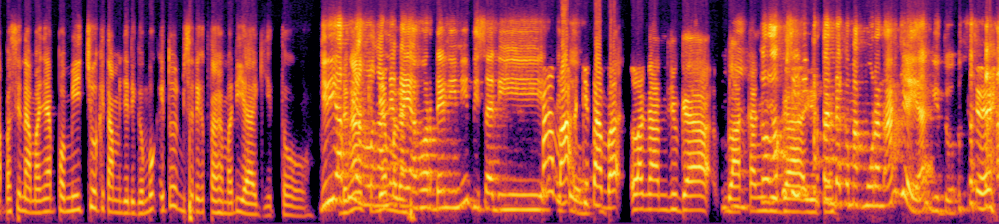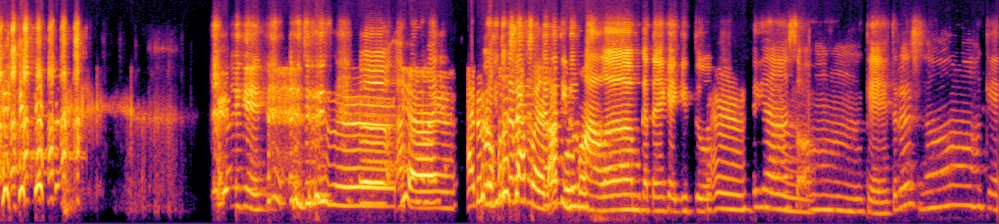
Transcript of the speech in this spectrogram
apa sih namanya pemicu kita menjadi gemuk itu bisa diketahui sama dia gitu. Jadi aku Dengan yang lengannya kayak horden ini bisa di sama itu. kita mbak lengan juga belakang Kalau aku juga sih ini gitu. pertanda kemakmuran aja ya gitu. Oke, terus eh, apa ya, namanya? aduh Oh itu dokter karena siapa ya? karena tidur lupa. malam katanya kayak gitu. Iya, so Hmm. hmm, oke. Terus oh, oke.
